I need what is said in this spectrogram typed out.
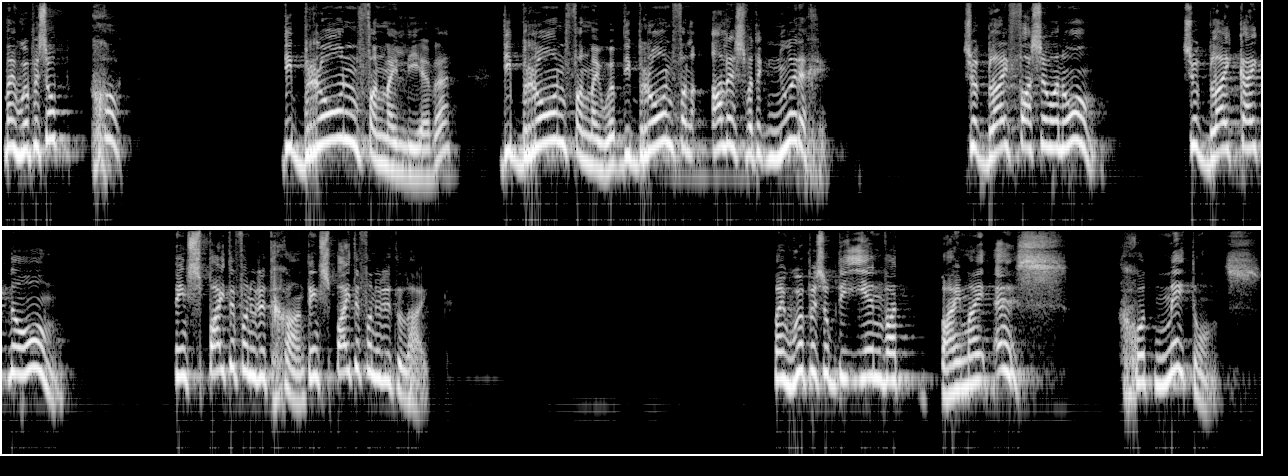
My hoop is op God. Die bron van my lewe, die bron van my hoop, die bron van alles wat ek nodig het. So ek bly vashou aan hom. So ek bly kyk na hom. Ten spyte van hoe dit gaan, ten spyte van hoe dit lyk. My hoop is op die een wat by my is. God met ons.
